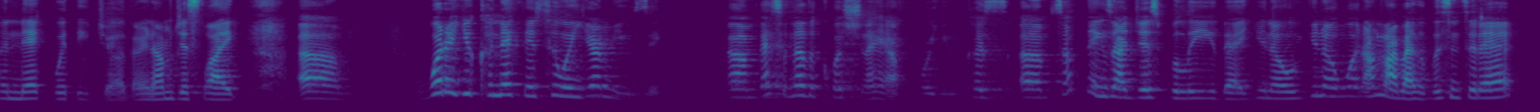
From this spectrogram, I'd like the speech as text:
connect with each other. And I'm just like, um, what are you connected to in your music? Um, that's another question I have for you because um, some things I just believe that you know, you know what, I'm not about to listen to that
